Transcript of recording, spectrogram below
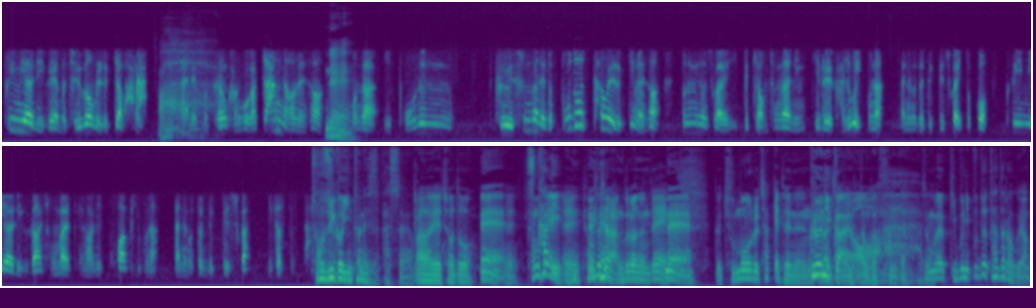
프리미어 리그의 뭐 즐거움을 느껴봐라 아. 라는 뭐 그런 광고가 쫙 나오면서 네. 뭔가 이 보는 그 순간에도 뿌듯함을 느끼면서 손흥민 선수가 이렇게 엄청난 인기를 가지고 있구나라는 것도 느낄 수가 있었고 프리미어 리그가 정말 개막의 코앞이구나라는 것도 느낄 수가 있었습니다. 저도 이거 인터넷에서 봤어요. 아, 예, 저도. 네. 네, 스카이. 평소에, 예, 평소에 잘 안 그러는데 네. 그 주모를 찾게 되는 그런 그러니까요. 장면이었던 것 같습니다. 네. 아, 정말 기분이 뿌듯하더라고요.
